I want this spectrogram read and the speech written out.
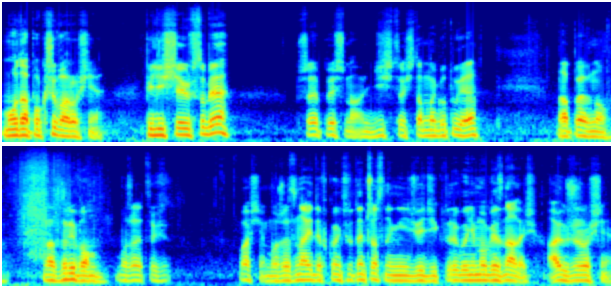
Młoda pokrzywa rośnie. Piliście już sobie? Przepyszna. Dziś coś tam nagotuję. Na pewno. Nazrywam. Może coś Właśnie, może znajdę w końcu ten czosnek niedźwiedzi, którego nie mogę znaleźć, a już rośnie.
